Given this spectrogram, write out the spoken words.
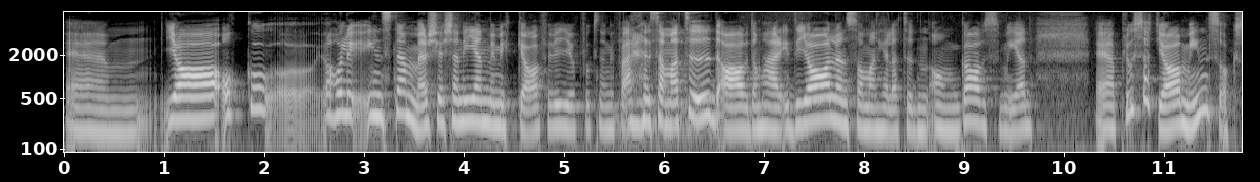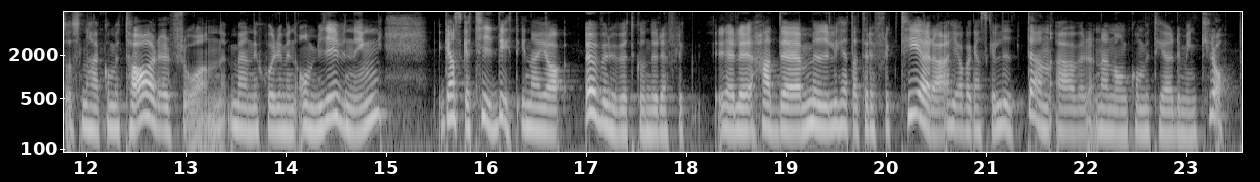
Um, ja, och, och, jag håller, instämmer, så jag känner igen mig mycket av, för vi är uppvuxna ungefär samma tid, av de här idealen som man hela tiden omgavs med. Uh, plus att jag minns också såna här kommentarer från människor i min omgivning ganska tidigt innan jag överhuvudtaget kunde eller hade möjlighet att reflektera, jag var ganska liten, över när någon kommenterade min kropp.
